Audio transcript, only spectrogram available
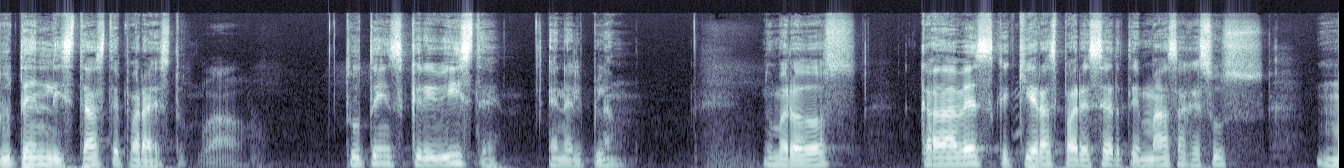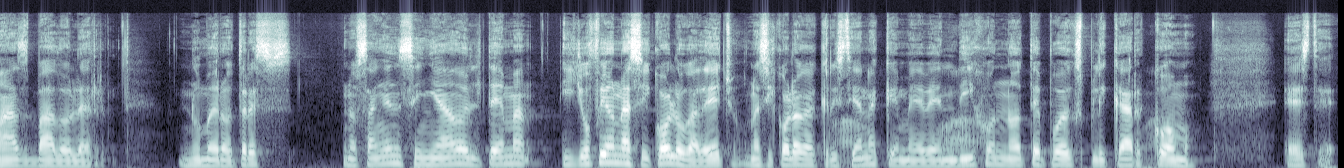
Tú te enlistaste para esto. Tú te inscribiste en el plan. Número dos, cada vez que quieras parecerte más a Jesús, más va a doler. Número tres, nos han enseñado el tema, y yo fui a una psicóloga, de hecho, una psicóloga cristiana que me bendijo, no te puedo explicar cómo. Este,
